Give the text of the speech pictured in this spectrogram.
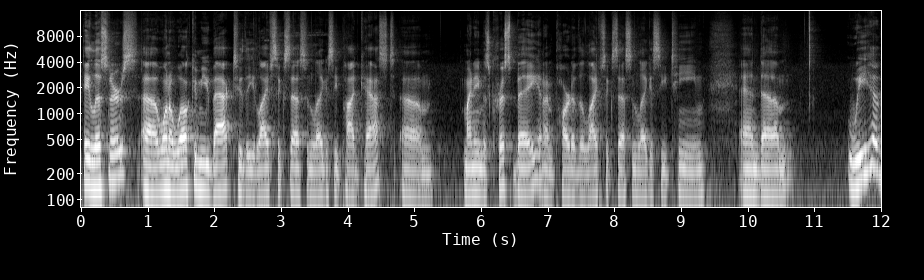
Hey, listeners, I uh, want to welcome you back to the Life Success and Legacy podcast. Um, my name is Chris Bay, and I'm part of the Life Success and Legacy team. And um, we have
